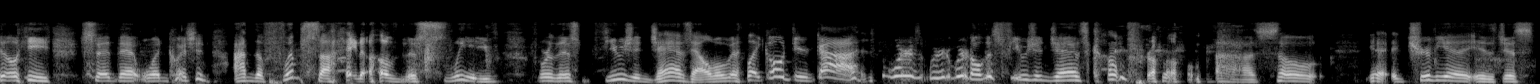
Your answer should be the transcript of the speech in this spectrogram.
Till he said that one question. On the flip side of the sleeve for this fusion jazz album, and like, oh dear God, where's where where'd all this fusion jazz come from? Uh, so yeah, trivia is just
